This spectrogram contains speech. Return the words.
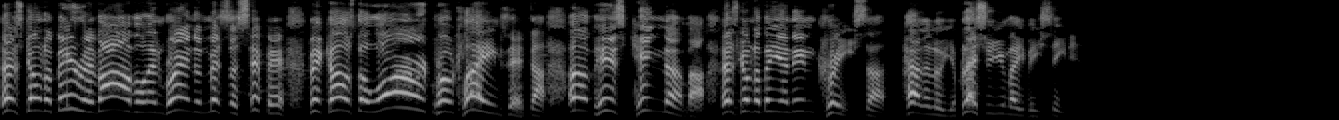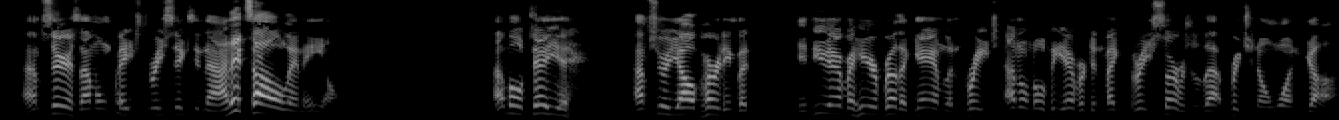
there's going to be revival in Brandon, Mississippi, because the word proclaims it. Uh, of his kingdom, there's going to be an increase. Hallelujah. Bless you, you may be seated. I'm serious. I'm on page 369. It's all in him. I'm going to tell you, I'm sure y'all have heard him, but if you ever hear Brother Gamblin preach, I don't know if he ever can make three services without preaching on one God.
